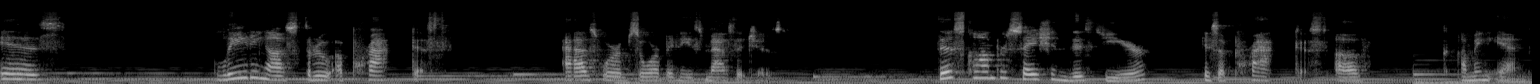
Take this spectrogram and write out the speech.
is leading us through a practice as we're absorbing these messages. This conversation this year is a practice of coming in,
